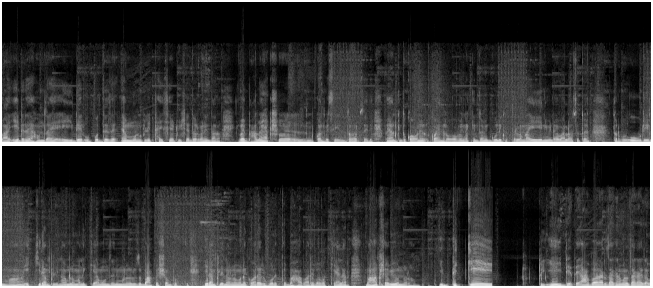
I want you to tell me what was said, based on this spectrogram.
ভাই এদের এখন যায় এইদের উপর দিয়ে যে এমন প্লেট ঠাইছে টুইসে ধরবে না? ধরো ভাই ভালো একশো কনফেসি ধর চাইতে ভাই এখন কিন্তু কয়েনের কয়েনের অভাব হয় না, কিন্তু আমি গুলি করতে পারলাম না, এই এনিমিটা ভালো আছে তো। তারপর উরে মা এই কিরামপিলি নামলাম মানে কেমন জানি মনে হলো যে বাপের সম্পত্তি। এই রামপিলি নামলাম মানে ঘরের উপরেতে ভাব আরে বাবা খেলার ভাব সবই অন্যরকম। এদিকে তুই এই ডেতে আবার জাগার মাল জায়গায় যাব,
